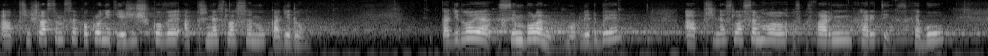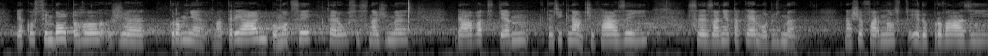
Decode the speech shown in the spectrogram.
a přišla jsem se poklonit Ježíškovi a přinesla jsem mu kadidlo. Kadidlo je symbolem modlitby a přinesla jsem ho z farní charity z Chebu jako symbol toho, že kromě materiální pomoci, kterou se snažíme dávat těm, kteří k nám přicházejí, se za ně také modlíme. Naše farnost je doprovází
